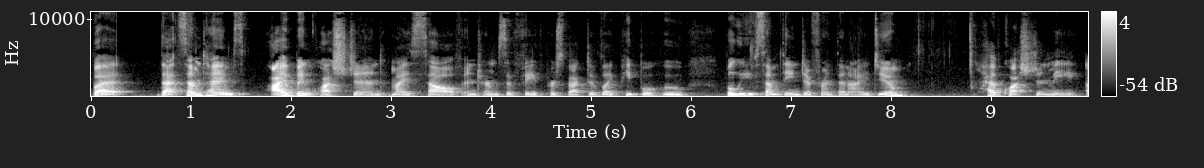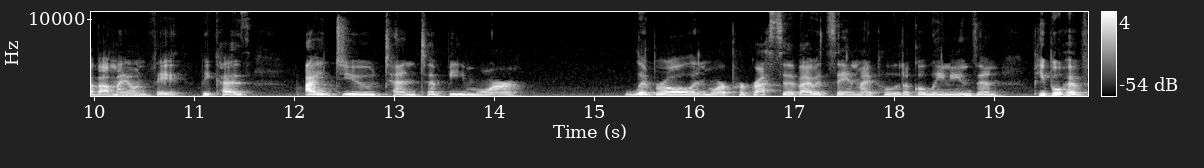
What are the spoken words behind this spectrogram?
but that sometimes I've been questioned myself in terms of faith perspective, like people who believe something different than I do have questioned me about my mm-hmm. own faith because I do tend to be more liberal and more progressive, I would say, in my political leanings. And people have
